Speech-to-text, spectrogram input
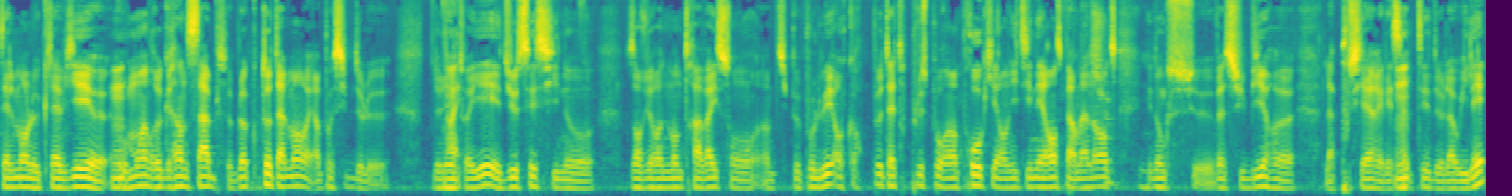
tellement le clavier, euh, Mm. au moindre grain de sable, se bloque totalement et impossible de le, de Ouais. nettoyer. Et Dieu sait si nos environnements de travail sont un petit peu pollués, encore peut-être plus pour un pro qui est en itinérance permanente et donc su- va subir euh, la poussière et les Mm. saletés de là où il est.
